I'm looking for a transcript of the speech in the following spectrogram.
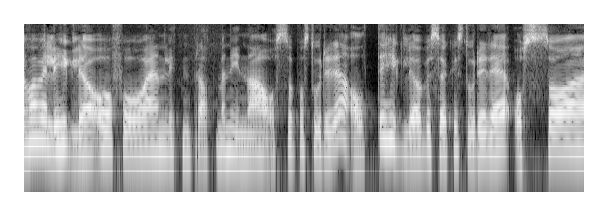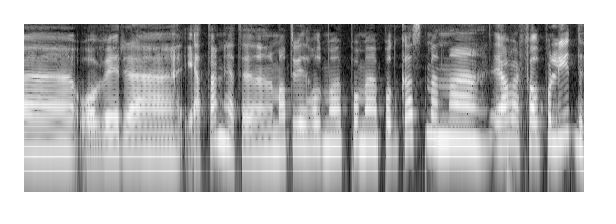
Det var veldig hyggelig å få en liten prat med Nina også på Store Re. Alltid hyggelig å besøke Store Re også eh, over eh, eteren, heter det om at vi holder på med podkast, men eh, ja, i hvert fall på lyd.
